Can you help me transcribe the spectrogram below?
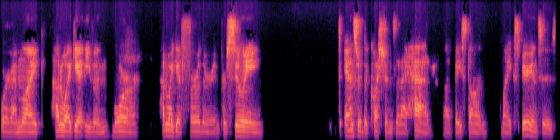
where I'm like, how do I get even more? How do I get further in pursuing to answer the questions that I had uh, based on my experiences.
